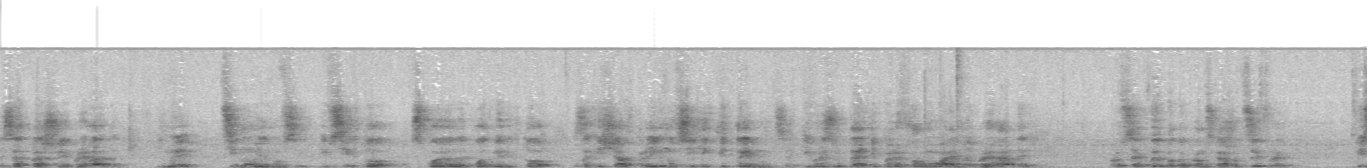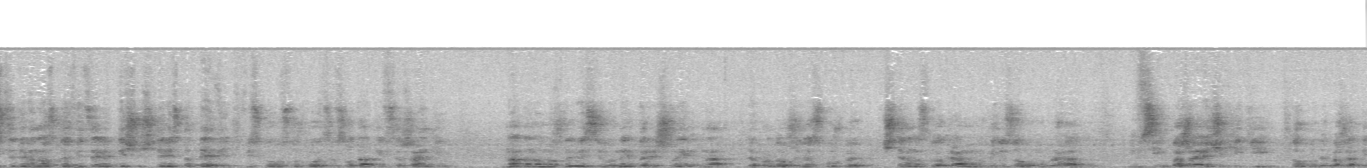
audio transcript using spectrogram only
51-ї бригади. І ми цінуємо всіх. І всі, хто скоїли подвиги, хто захищав країну, всіх їх підтримується. І в результаті переформування бригади, про всяк випадок вам скажу цифри, 290 офіцерів, 1409 військовослужбовців, солдатів, сержантів надана можливість, і вони перейшли на, для продовження служби 14-ту окрему механізовану бригаду. І всіх бажаючих, які, хто буде бажати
